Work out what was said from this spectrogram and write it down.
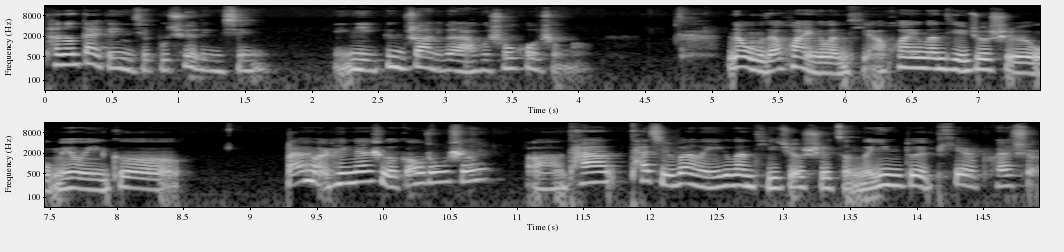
它能带给你一些不确定性，你你并不知道你未来会收获什么。那我们再换一个问题啊，换一个问题就是我们有一个白本，他应该是个高中生啊、呃，他他其实问了一个问题，就是怎么应对 peer pressure。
